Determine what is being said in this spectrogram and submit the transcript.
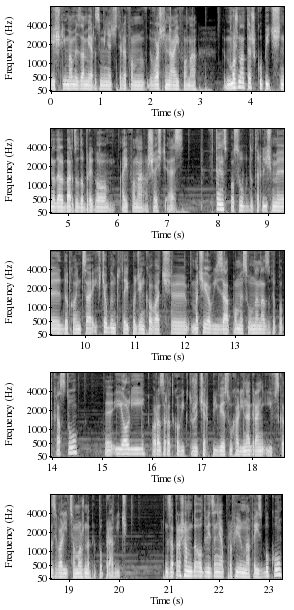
jeśli mamy zamiar zmieniać telefon właśnie na iPhone'a. Można też kupić nadal bardzo dobrego iPhone'a 6s. W ten sposób dotarliśmy do końca i chciałbym tutaj podziękować e, Maciejowi za pomysł na nazwę podcastu e, i Oli oraz Radkowi, którzy cierpliwie słuchali nagrań i wskazywali, co można by poprawić. Zapraszam do odwiedzenia profilu na Facebooku,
